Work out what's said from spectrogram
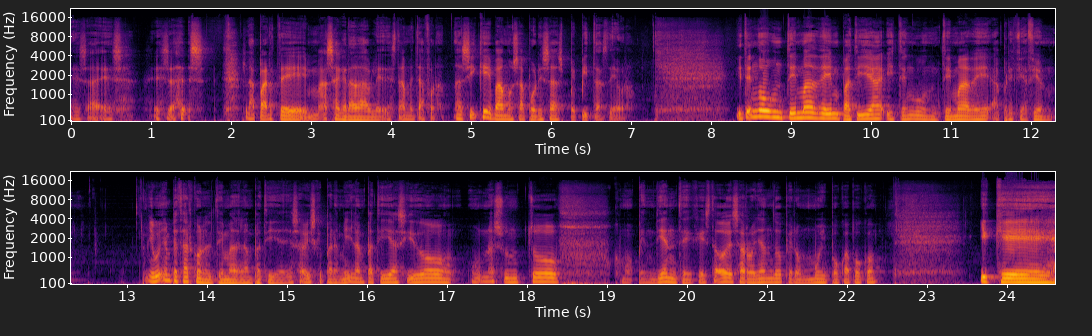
Esa es, esa es la parte más agradable de esta metáfora. Así que vamos a por esas pepitas de oro. Y tengo un tema de empatía y tengo un tema de apreciación. Y voy a empezar con el tema de la empatía. Ya sabéis que para mí la empatía ha sido un asunto como pendiente que he estado desarrollando pero muy poco a poco. Y que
